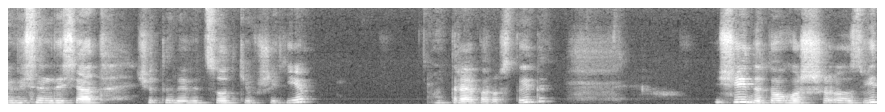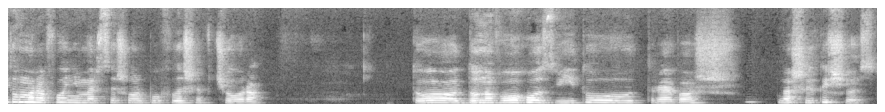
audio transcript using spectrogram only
84% вже є. Треба ростити. Ще й до того ж, е, звіт у марафоні Мерсешор був лише вчора. То до нового звіту треба ж нашити щось.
